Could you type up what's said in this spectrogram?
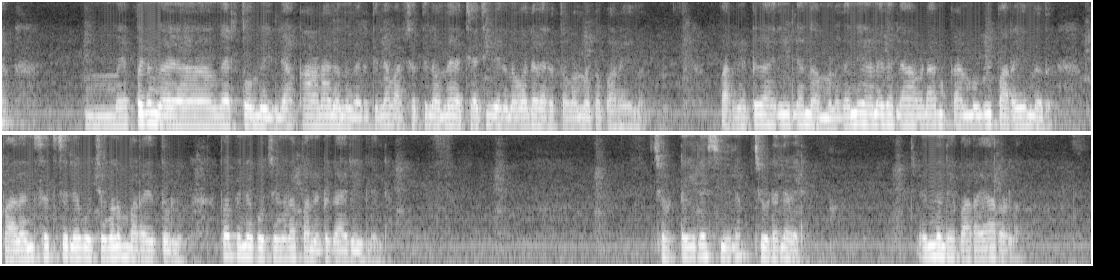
എപ്പോഴും വരത്തൊന്നുമില്ല. കാണാനൊന്നും വരത്തില്ല. വർഷത്തിലൊന്നേ അച്ചാച്ചി വരുന്ന പോലെ വരത്തുള്ളൂ എന്നൊക്കെ പറയുന്നത് പറഞ്ഞിട്ട് കാര്യമില്ല. നമ്മൾ തന്നെയാണ് ഇതെല്ലാം അവിടെ കൺമുമ്പിൽ പറയുന്നത്. അപ്പോൾ അതനുസരിച്ചല്ലേ കൊച്ചുങ്ങളും പറയത്തുള്ളൂ. അപ്പോൾ പിന്നെ കൊച്ചുങ്ങളെ പറഞ്ഞിട്ട് കാര്യമില്ലല്ലോ. ചൊട്ടയിലെ ശീലം ചുടല വരും എന്നല്ലേ പറയാറുള്ളത്?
